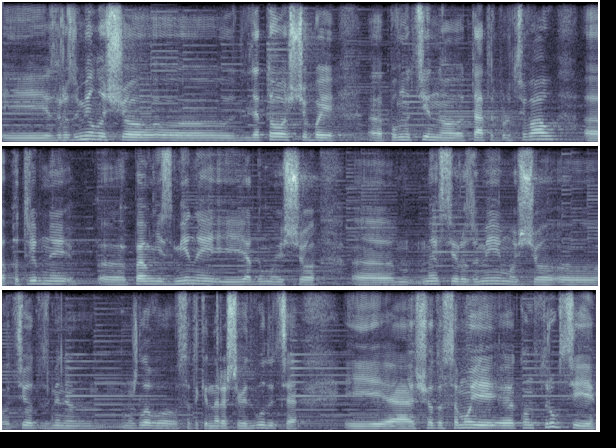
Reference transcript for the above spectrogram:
І зрозуміло, що е, для того, щоб е, повноцінно театр працював, е, потрібні певні зміни. І я думаю, що ми всі розуміємо, що ці от зміни можливо все-таки нарешті відбудуться. І щодо самої конструкції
